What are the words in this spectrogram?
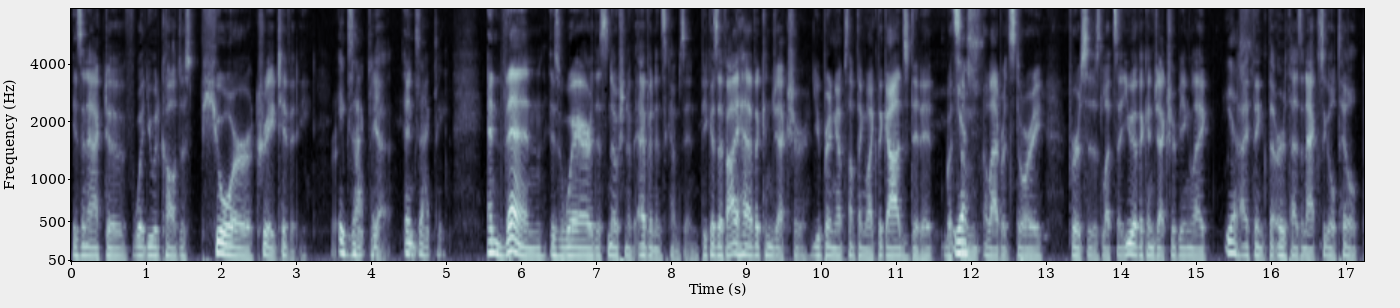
is an act of what you would call just pure creativity Exactly. Yeah. And- Exactly. and then is where this notion of evidence comes in because if i have a conjecture you bring up something like the gods did it with Yes. some elaborate story versus let's say you have a conjecture being like Yes. i think the earth has an axial tilt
